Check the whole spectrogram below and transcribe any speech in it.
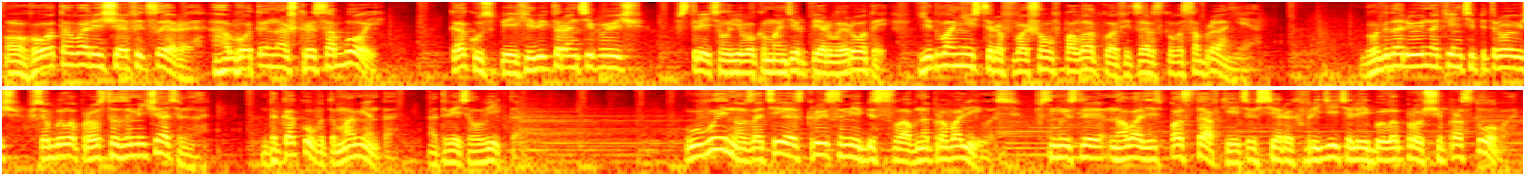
«Ого, товарищи офицеры, а вот и наш крысобой!» «Как успехи, Виктор Антипович?» – встретил его командир первой роты, едва Нестеров вошел в палатку офицерского собрания. «Благодарю, Иннокентий Петрович, все было просто замечательно. До какого-то момента», – ответил Виктор. Увы, но затея с крысами бесславно провалилась. В смысле, наладить поставки этих серых вредителей было проще простого –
